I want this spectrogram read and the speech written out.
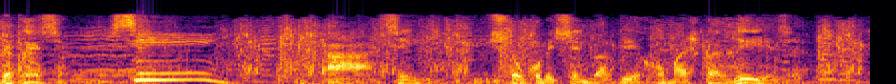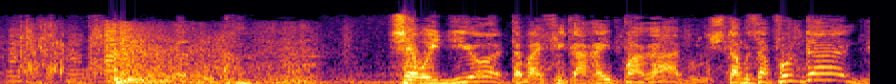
Depressa. Sim. Ah, sim. Estou começando a ver com mais clareza. Seu idiota vai ficar aí parado. Estamos afundando.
